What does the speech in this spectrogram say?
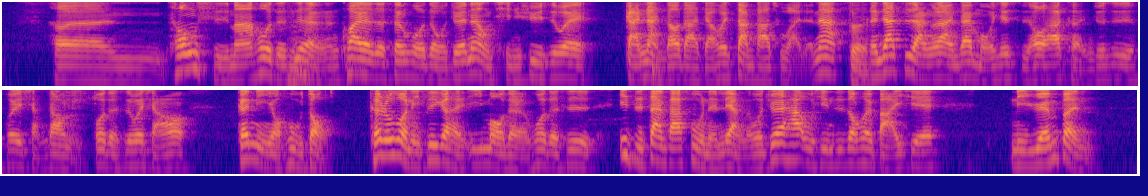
很充实嘛，或者是很很快乐的生活着，我觉得那种情绪是会感染到大家，会散发出来的。那对人家自然而然在某一些时候，他可能就是会想到你，或者是会想要跟你有互动。可如果你是一个很 emo 的人，或者是一直散发负能量的，我觉得他无形之中会把一些你原本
